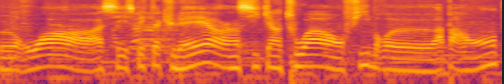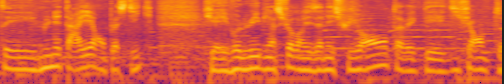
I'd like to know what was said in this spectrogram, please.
roi assez spectaculaire, ainsi qu'un toit en fibre apparente et une lunette arrière en plastique, qui a évolué bien sûr dans les années suivantes avec des différentes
